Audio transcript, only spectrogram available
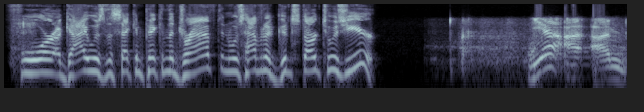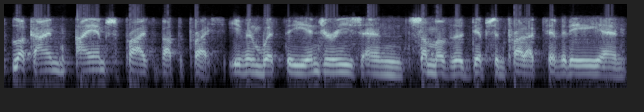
for a guy who was the second pick in the draft and was having a good start to his year? Yeah, I, I'm. Look, I'm. I am surprised about the price, even with the injuries and some of the dips in productivity. And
